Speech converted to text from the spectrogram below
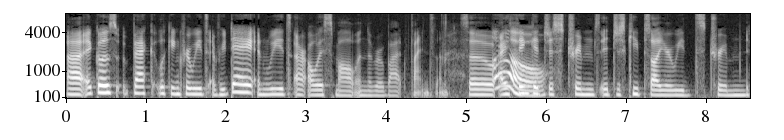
Uh, it goes back looking for weeds every day, and weeds are always small when the robot finds them. So I think Oh. it just trims. It just keeps all your weeds trimmed.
